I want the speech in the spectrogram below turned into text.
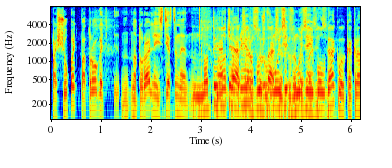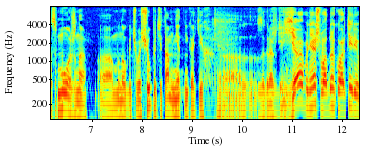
пощупать, потрогать э, натуральное, естественное. Но ты ну вот, опять например, же в, музе- в музее позиции. Булгакова как раз можно э, много чего щупать, и там нет никаких э, заграждений. Я, понимаешь, в одной квартире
